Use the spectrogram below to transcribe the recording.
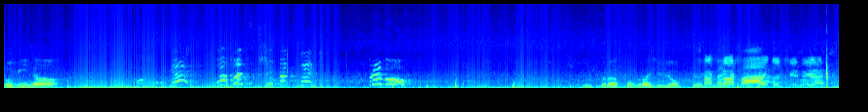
Domina! Nie! Łapać skrzypek zeć! Brawo! Już teraz tą graj dziewiątkę. Tak, właśnie do ciebie!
